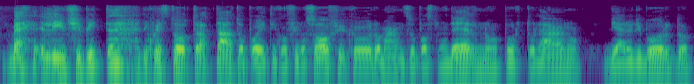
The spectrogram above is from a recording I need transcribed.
Beh, l'incipit di questo trattato poetico-filosofico, romanzo postmoderno, portolano, diario di bordo,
